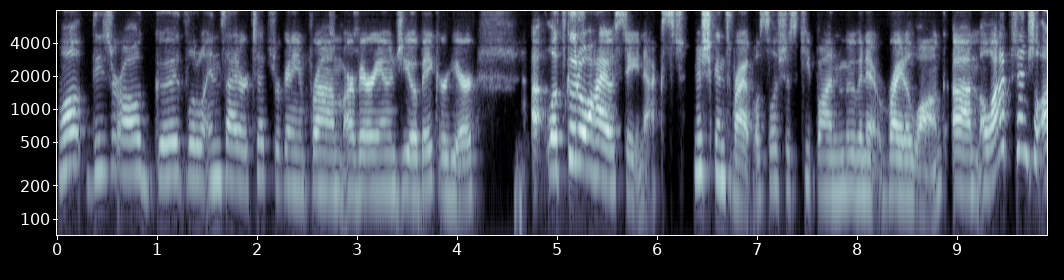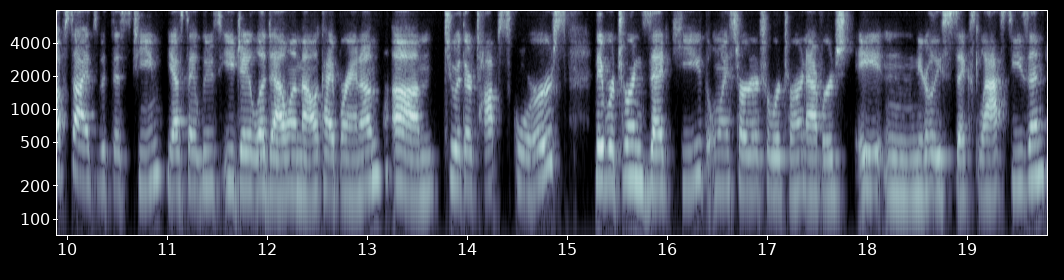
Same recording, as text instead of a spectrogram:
Well, these are all good little insider tips we're getting from our very own Geo Baker here. Uh, let's go to Ohio State next, Michigan's rival. So let's just keep on moving it right along. Um, a lot of potential upsides with this team. Yes, they lose EJ Liddell and Malachi Branham, um, two of their top scorers. They return Zed Key, the only starter to return, averaged eight and nearly six last season.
